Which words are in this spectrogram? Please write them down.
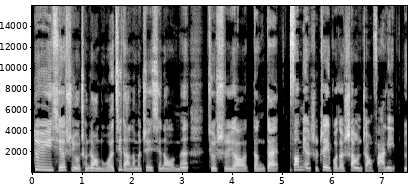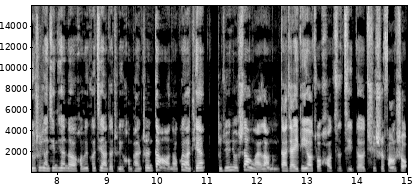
对于一些是有成长逻辑的，那么这些呢，我们就是要等待。一方面是这一波的上涨乏力，比如说像今天的恒威科技啊，在这里横盘震荡啊，那过两天指均就上来了，那么大家一定要做好自己的趋势防守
